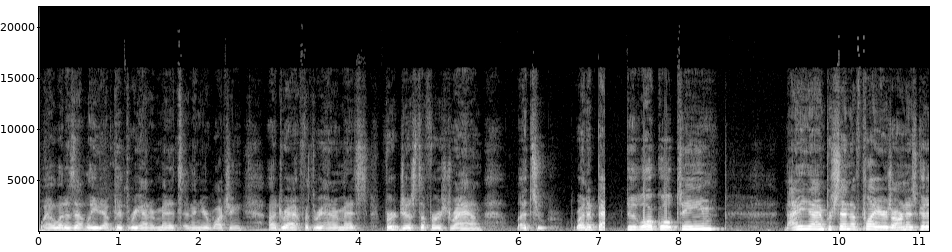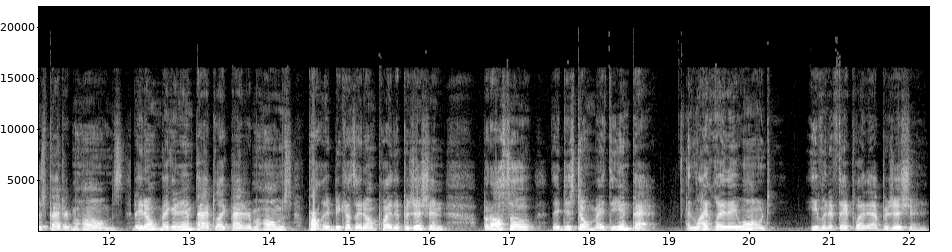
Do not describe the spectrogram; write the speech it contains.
well, what does that lead up to 300 minutes? And then you're watching a draft for 300 minutes for just the first round. Let's run it back to the local team. 99% of players aren't as good as Patrick Mahomes. They don't make an impact like Patrick Mahomes, partly because they don't play the position, but also they just don't make the impact. And likely they won't, even if they play that position.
